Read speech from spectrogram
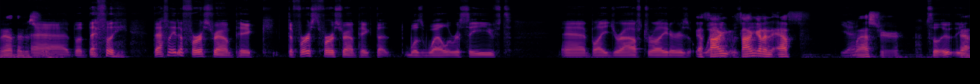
Yeah, that is true. Uh, but definitely, definitely the first round pick, the first first round pick that was well received uh, by draft writers. yeah, when Thon, it was Thon got an F yeah, last year. absolutely. yeah.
